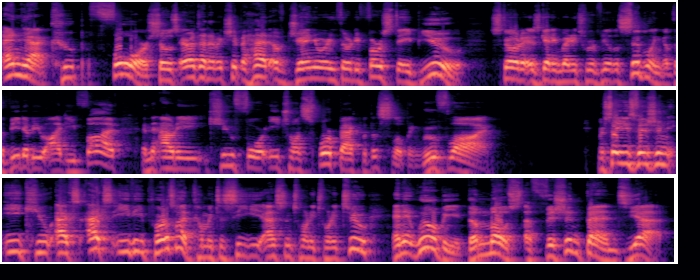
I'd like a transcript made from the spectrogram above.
Enyaq Coupe 4 shows aerodynamic shape ahead of January 31st debut. Skoda is getting ready to reveal the sibling of the VW ID5 and the Audi Q4 e-tron Sportback with a sloping roofline. Mercedes Vision EQXX EV prototype coming to CES in 2022, and it will be the most efficient Benz yet.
